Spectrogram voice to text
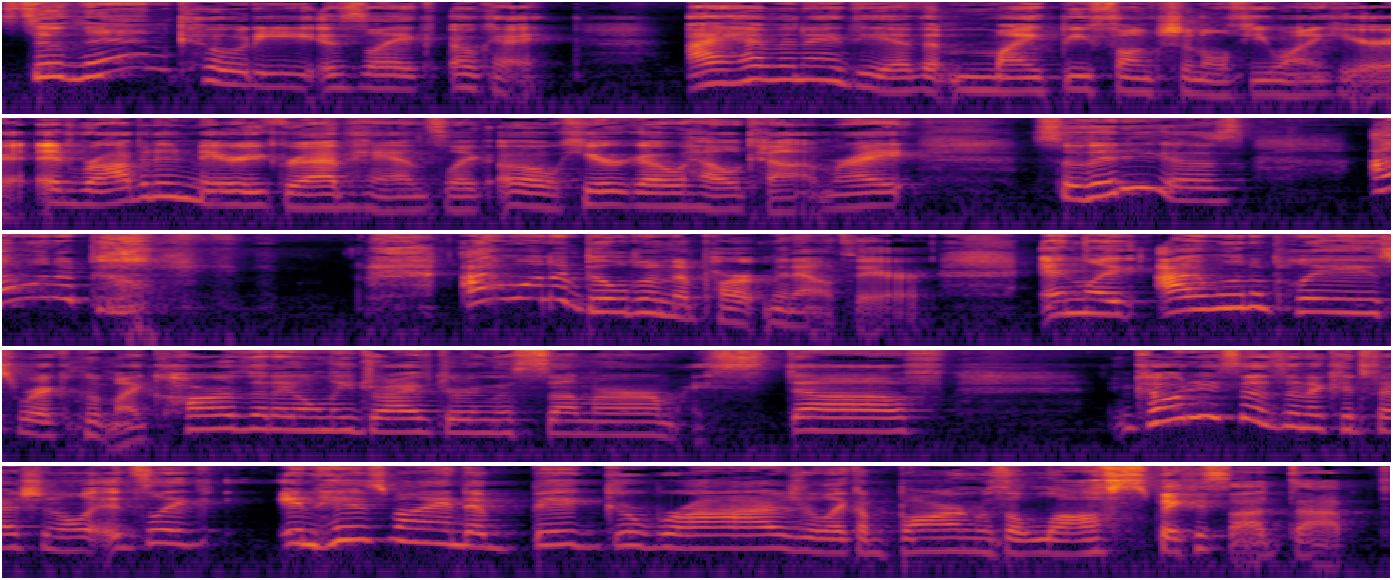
So then Kody is like, okay, I have an idea that might be functional if you want to hear it. And Robyn and Meri grab hands, like, oh, here go, hell come, right? So then he goes, I want to build. I want to build an apartment out there. And like, I want a place where I can put my car that I only drive during the summer, my stuff. Kody says in a confessional, it's like in his mind a big garage or like a barn with a loft space on top.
